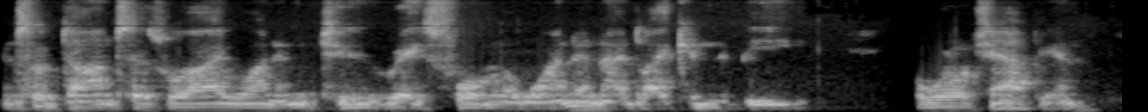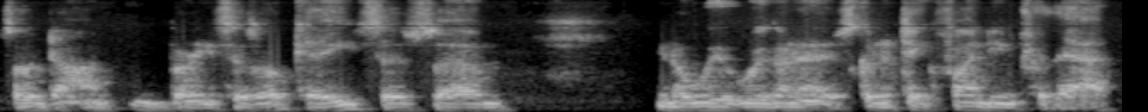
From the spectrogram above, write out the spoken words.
And so Don says, Well, I want him to race Formula One and I'd like him to be a world champion. So Don, Bernie says, Okay. He says, um, You know, we, we're going to, it's going to take funding for that.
